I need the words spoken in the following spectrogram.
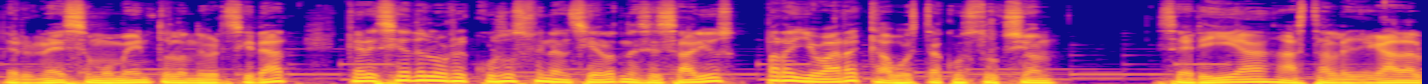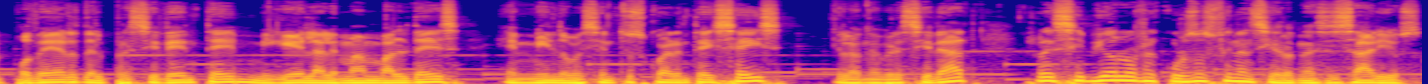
pero en ese momento la universidad carecía de los recursos financieros necesarios para llevar a cabo esta construcción. Sería hasta la llegada al poder del presidente Miguel Alemán Valdés en 1946 que la universidad recibió los recursos financieros necesarios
